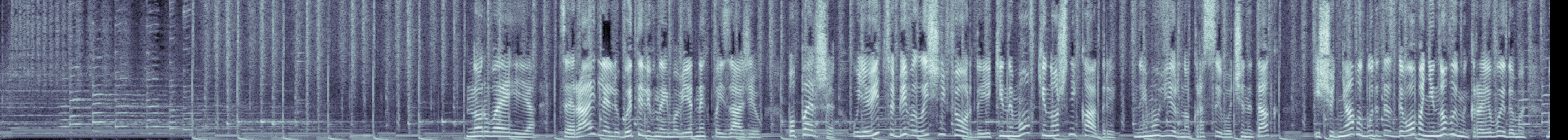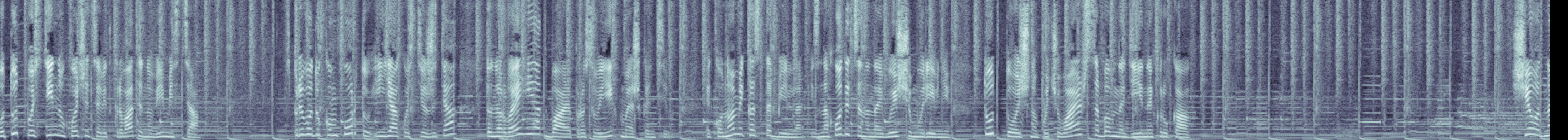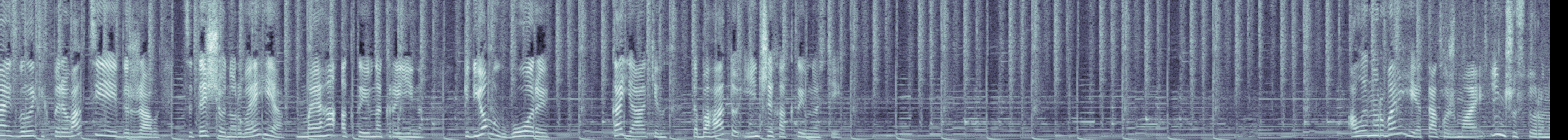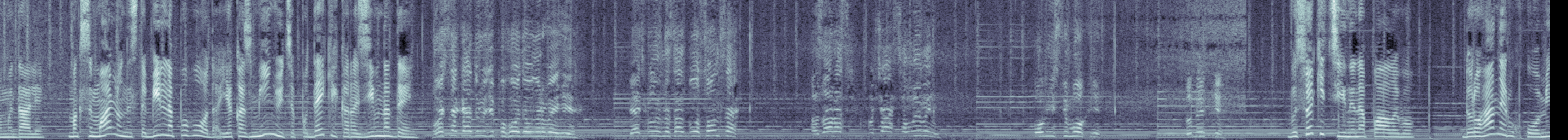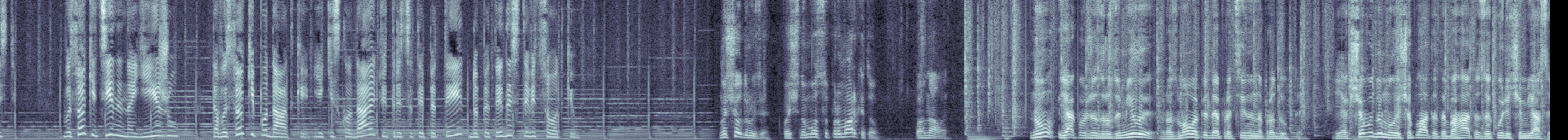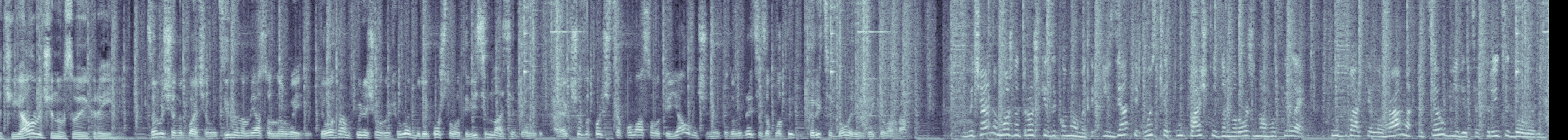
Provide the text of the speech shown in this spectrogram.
Норвегія це рай для любителів неймовірних пейзажів. По-перше, уявіть собі величні фьорди, які немов кіношні кадри, неймовірно красиво, чи не так? І щодня ви будете здивовані новими краєвидами, бо тут постійно хочеться відкривати нові місця. З приводу комфорту і якості життя, то Норвегія дбає про своїх мешканців. Економіка стабільна і знаходиться на найвищому рівні. Тут точно почуваєш себе в надійних руках. Ще одна із великих переваг цієї держави це те, що Норвегія мега активна країна. Підйоми в гори, каякінг та багато інших активностей. Але Норвегія також має іншу сторону медалі максимально нестабільна погода, яка змінюється по декілька разів на день. Ось така, друзі, погода у Норвегії. П'ять хвилин назад було сонце, а зараз почався ливень. Повністю мокрі. До нитки. високі ціни на паливо, дорога нерухомість, високі ціни на їжу та високі податки, які складають від 35 до 50%. Ну що, друзі, почнемо з супермаркету. Погнали! Ну, як ви вже зрозуміли, розмова піде про ціни на продукти. Якщо ви думали, що платите багато за куряче м'ясо чи яловичину в своїй країні, Це ви ще не бачили ціни на м'ясо в Норвегії. Кілограм курячого філе буде коштувати 18 доларів. А якщо захочеться поласувати яловичиною, то доведеться заплатити 30 доларів за кілограм. Звичайно, можна трошки зекономити і взяти ось таку пачку замороженого філе. Тут 2 кілограма і це обійдеться 30 доларів.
